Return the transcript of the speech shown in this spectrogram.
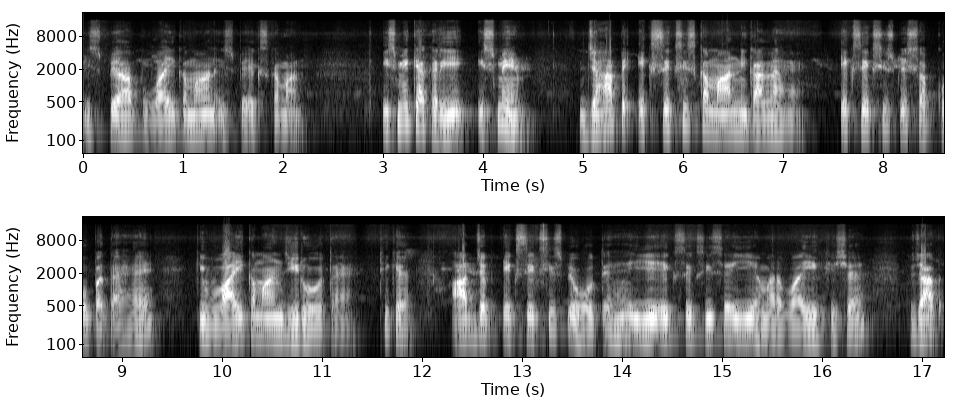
इस पर आप वाई का मान, इस पर एक्स का मान। इसमें क्या करिए? इसमें जहाँ पे एक्स एक्सिस का मान निकालना है, एक्स एक्सिस पे सबको पता है कि वाई का मान ज़ीरो होता है, ठीक है? आप जब एक्स एक्सिस पे होते हैं, ये एक्स एक्सिस है, ये हमारा वाई एक्सिस है। तो जब आप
